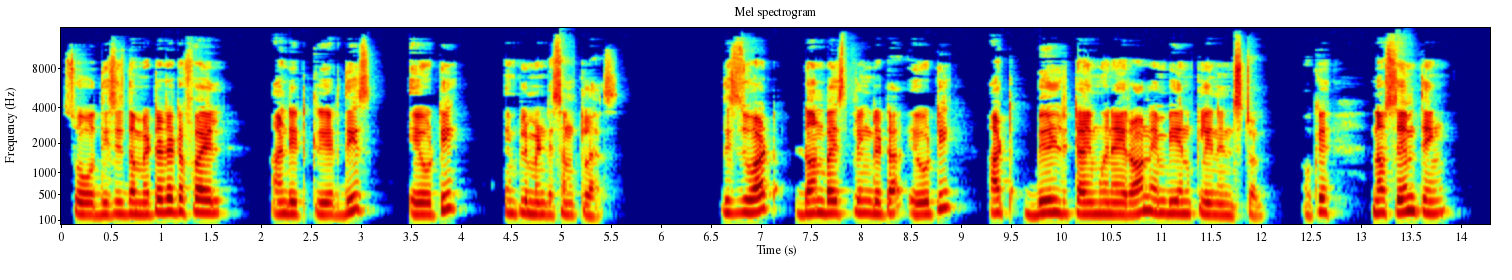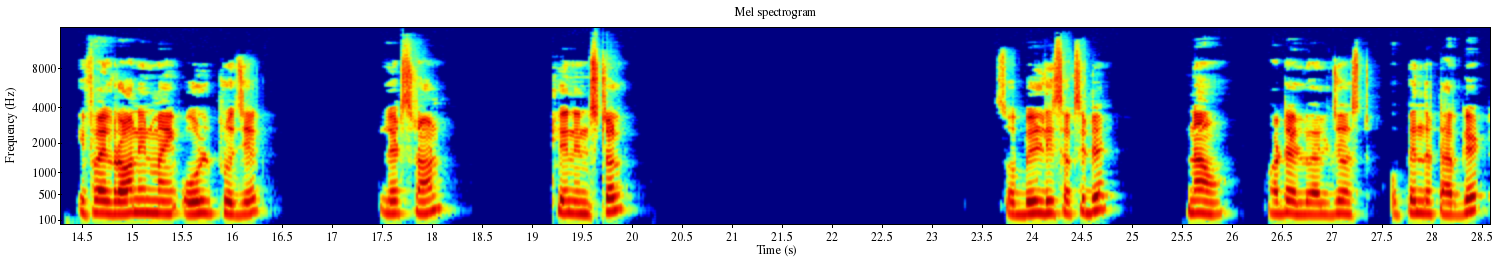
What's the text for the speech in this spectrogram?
So this is the metadata file and it create this AOT implementation class. This is what done by Spring Data AOT at build time when I run mvn clean install. Okay. Now same thing. If I'll run in my old project let's run clean install. So build is succeeded. Now what I'll do I'll just open the target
